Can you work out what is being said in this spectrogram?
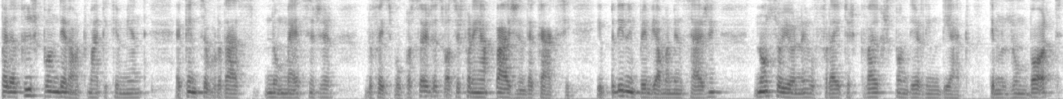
para responder automaticamente a quem nos abordasse no Messenger do Facebook. Ou seja, se vocês forem à página da Caxi e pedirem para enviar uma mensagem, não sou eu nem o Freitas que vai responder de imediato. Temos um bot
